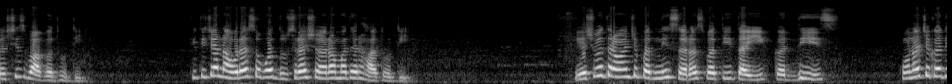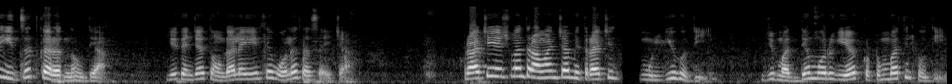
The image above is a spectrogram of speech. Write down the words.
तशीच वागत होती. ती तिच्या नवऱ्यासोबत दुसऱ्या शहरामध्ये राहत होती. यशवंतरावांची पत्नी सरस्वती ताई कधीच कोणाची कधी इज्जत करत नव्हत्या. जे त्यांच्या तोंडाला येईल ते बोलत असायच्या. प्राची यशवंतरावांच्या मित्राची मुलगी होती जी मध्यमवर्गीय कुटुंबातील होती.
